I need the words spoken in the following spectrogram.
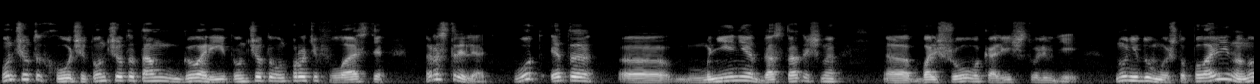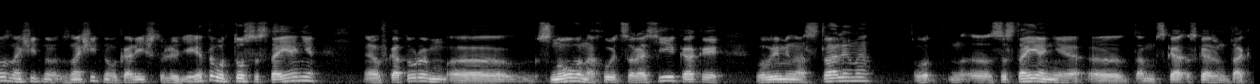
он что-то хочет, он что-то там говорит, он что-то, он против власти. Расстрелять. Вот это э, мнение достаточно Э, большого количества людей. Ну, не думаю, что половина, но значительного, значительного количества людей. Это вот то состояние, э, в котором э, снова находится Россия, как и во времена Сталина. Вот состояние, там, скажем так,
